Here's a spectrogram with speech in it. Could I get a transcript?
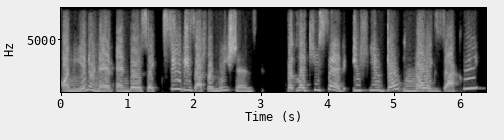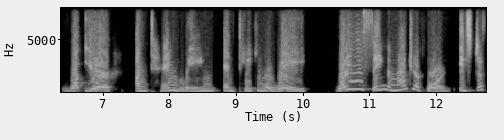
on the internet. And there's like, say these affirmations. But like you said, if you don't know exactly what you're untangling and taking away, what are you saying the mantra for? It's just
